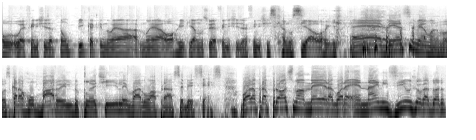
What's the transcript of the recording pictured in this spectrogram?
o, o FNX é tão pica que não é, a, não é a org que anuncia o FNX, é o FNX que anuncia a org. É, bem assim mesmo, mano. Os caras roubaram ele do clutch e levaram lá pra CBCS. Bora pra próxima, Meyer. Agora é 9Z. O jogador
